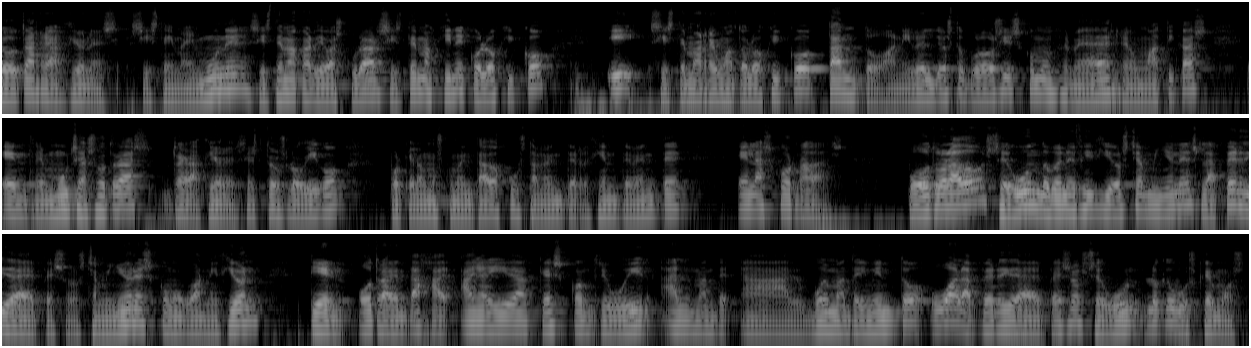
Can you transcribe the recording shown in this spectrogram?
otras reacciones, sistema inmune, sistema cardiovascular, sistema ginecológico y sistema reumatológico, tanto a nivel de osteoporosis como enfermedades reumáticas, entre muchas otras relaciones. Esto os lo digo porque lo hemos comentado justamente recientemente en las jornadas. Por otro lado, segundo beneficio de los champiñones, la pérdida de peso. Los champiñones como guarnición tienen otra ventaja añadida que es contribuir al, al buen mantenimiento o a la pérdida de peso según lo que busquemos.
